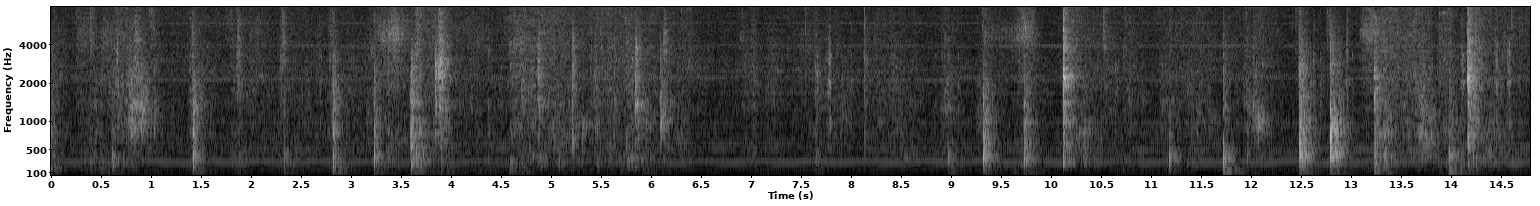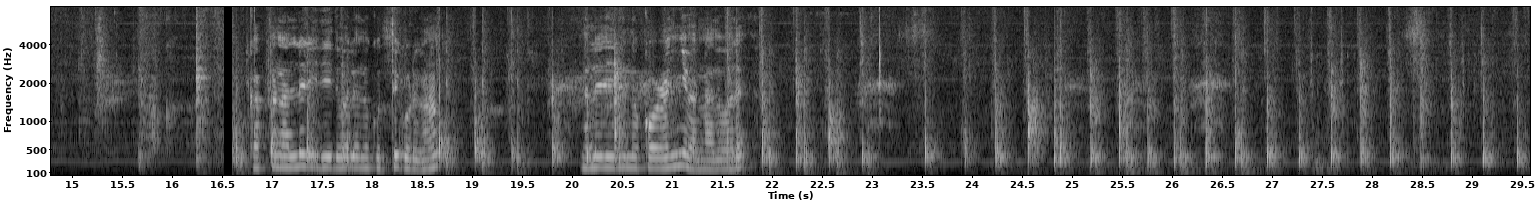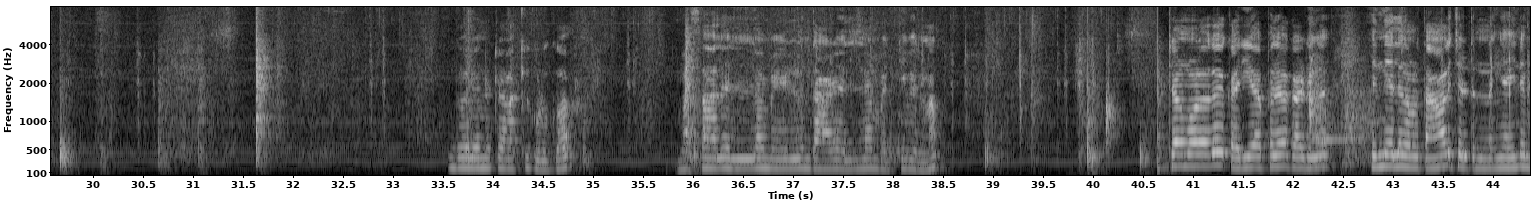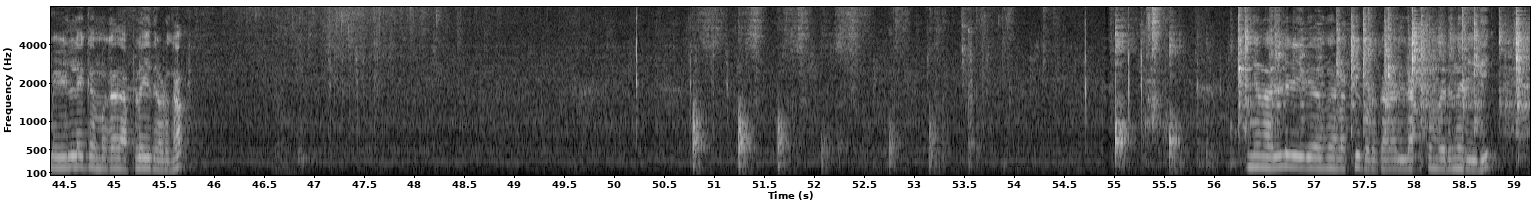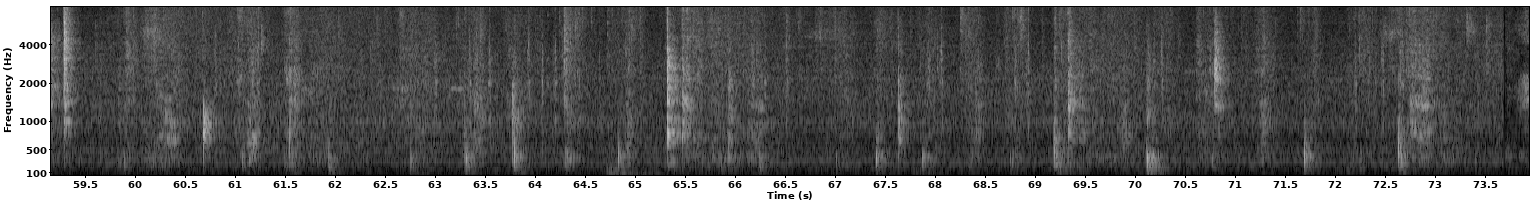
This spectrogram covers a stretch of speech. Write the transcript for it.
കപ്പ നല്ല രീതിയിൽ ഇതുപോലെ ഒന്ന് കുത്തി കൊടുക്കണം. നല്ല രീതിയിൽ ഒന്ന് കുഴഞ്ഞു വരണം അതുപോലെ. ഇതുപോലെ തന്നെ ഇളക്കി കൊടുക്കുക. മസാല എല്ലാം മേളിലും താഴെ എല്ലാം പറ്റി വരണം. മുളക് കരിയാപ്പില കടുക് എന്നിവയെല്ലാം നമ്മൾ താളിച്ചിട്ടുണ്ടെങ്കിൽ അതിന്റെ മേളിലേക്ക് നമുക്ക് അത് അപ്ലൈ ചെയ്ത് കൊടുക്കാം. ഇനി നല്ല രീതിയിൽ അത് ഇളക്കി കൊടുക്കാം എല്ലാവർക്കും വരുന്ന രീതി.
